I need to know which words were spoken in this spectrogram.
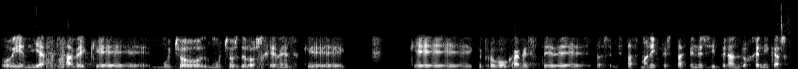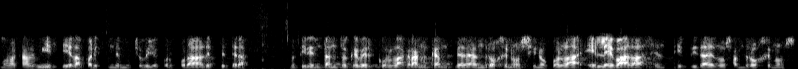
hoy en día se sabe que mucho, muchos de los genes que, que, provocan este, de estas, estas, manifestaciones hiperandrogénicas como la calvicie, la aparición de mucho vello corporal, etcétera, no tienen tanto que ver con la gran cantidad de andrógenos, sino con la elevada sensibilidad de los andrógenos.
